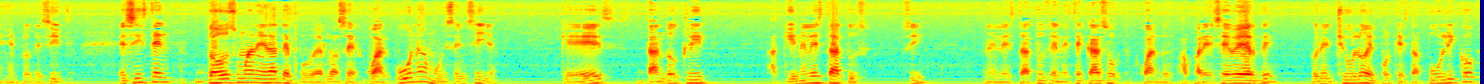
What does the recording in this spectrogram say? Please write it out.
ejemplos de sitio. Existen dos maneras de poderlo hacer. ¿Cuál? Una muy sencilla, que es dando clic aquí en el status, ¿sí? En el status, en este caso, cuando aparece verde con el chulo es porque está público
